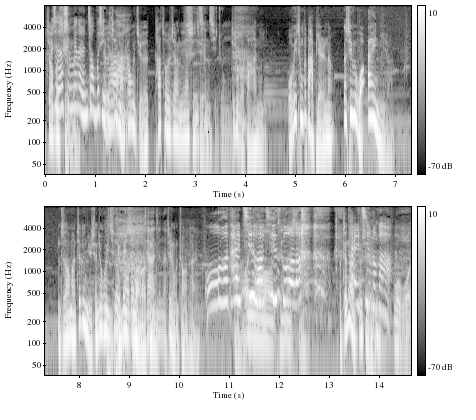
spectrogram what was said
叫而且他。身边的人叫不醒他这个渣男他吧？会觉得他做的这样的一件事深情陷，其中。就是我打你，我为什么不打别人呢？那是因为我爱你啊，你知道吗？这个女生就会已经被洗脑到这种这种状态。哇，太气了，气死我了！我真的太就是气了吧我我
